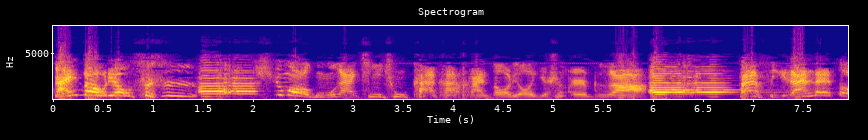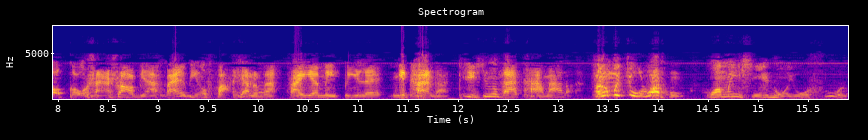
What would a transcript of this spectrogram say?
赶到了此时，徐茂公按秦琼看看，喊到了一声：“二哥啊！咱虽然来到高山上边，反兵发现了咱，咱也没白来。你看看地形，咱看完了，怎么救罗通？我们心中有数了。”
